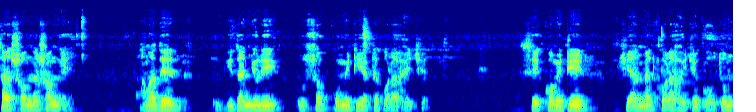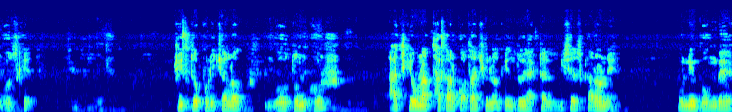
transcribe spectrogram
তার সঙ্গে সঙ্গে আমাদের গীতাঞ্জলি উৎসব কমিটি একটা করা হয়েছে। সেই কমিটির চেয়ারম্যান করা হয়েছে গৌতম ঘোষকে। চিত্র পরিচালক গৌতম ঘোষ। আজকে ওনার থাকার কথা ছিল, কিন্তু একটা বিশেষ কারণে উনি বোম্বে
